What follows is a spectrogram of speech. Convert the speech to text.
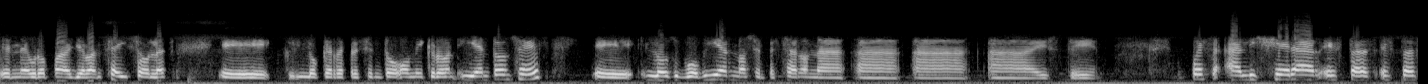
en Europa llevan seis olas, eh, lo que representó Omicron y entonces eh, los gobiernos empezaron a, a, a, este pues aligerar estas estas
